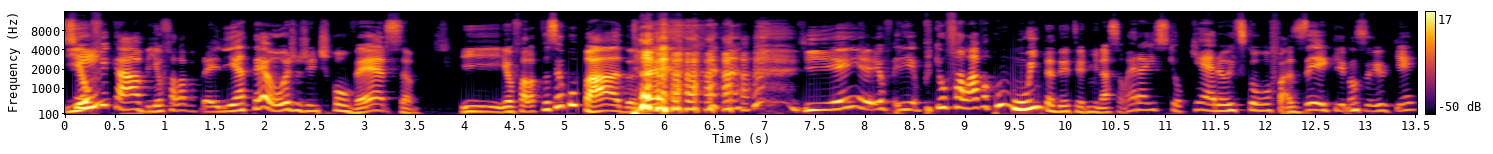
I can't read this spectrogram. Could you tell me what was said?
E sim. eu ficava, e eu falava pra ele, e até hoje a gente conversa, e eu falava, você é ocupado, né? e eu, eu- porque eu falava com muita determinação, era isso que eu quero, é isso que eu vou fazer, que não sei o quê.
